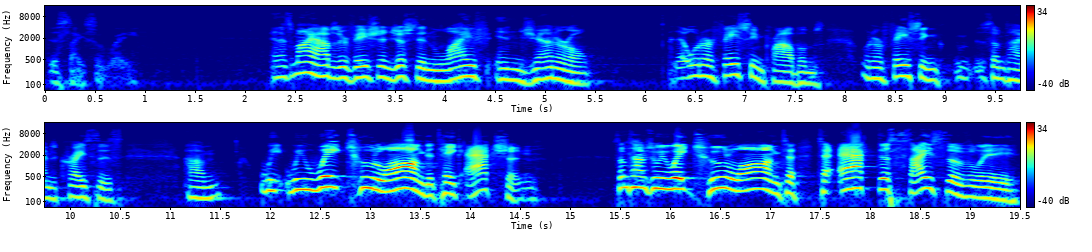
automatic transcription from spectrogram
decisively. And it's my observation just in life in general that when we're facing problems, when we're facing sometimes crisis, um, we, we wait too long to take action. Sometimes we wait too long to, to act decisively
